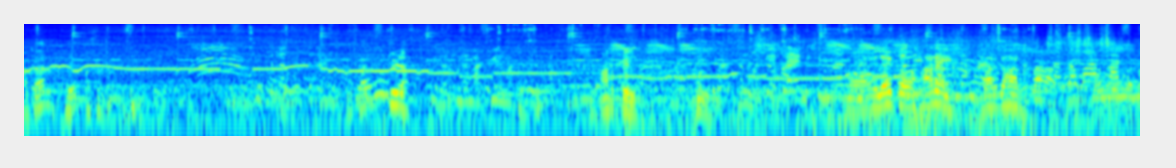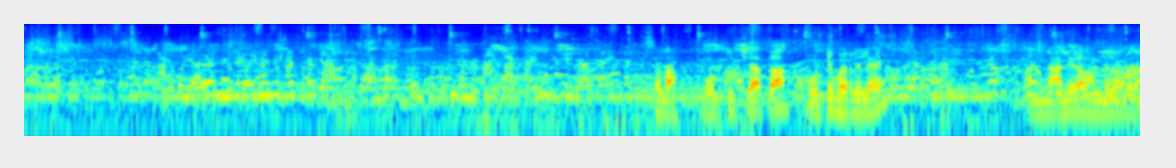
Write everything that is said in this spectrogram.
आता हे असं आता पिळा आरपेल हा, एक हार आण बारका हार चला बोटीची आता ओटी भरलेली आहे. आणि नालीला बांधलेलं आहे बघा.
